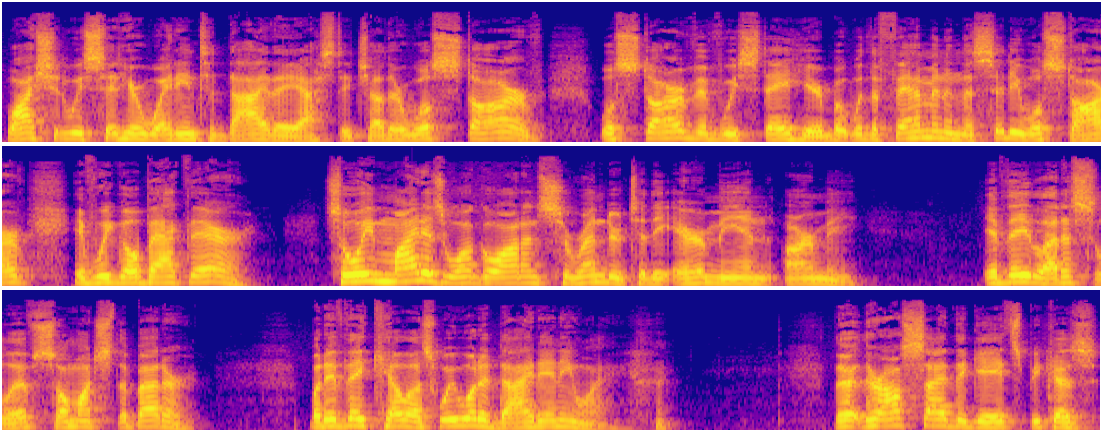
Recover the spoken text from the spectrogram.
Why should we sit here waiting to die? They asked each other. We'll starve. We'll starve if we stay here, but with the famine in the city, we'll starve if we go back there. So we might as well go out and surrender to the Aramean army. If they let us live, so much the better. But if they kill us, we would have died anyway. They're, they're outside the gates because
